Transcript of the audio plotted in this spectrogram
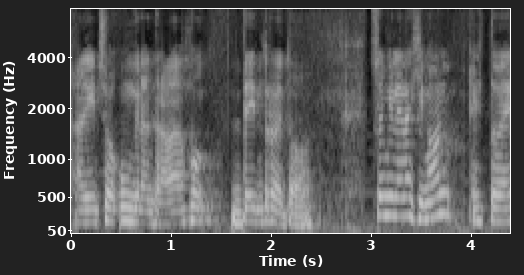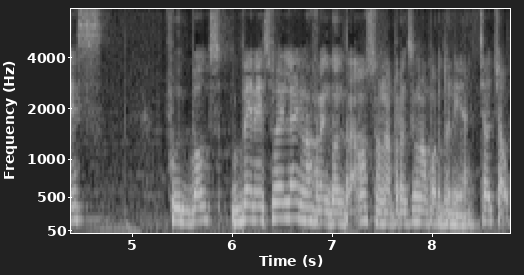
han hecho un gran trabajo dentro de todo. Soy Milena Jimón, esto es Footbox Venezuela y nos reencontramos en una próxima oportunidad. Chao, chao.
